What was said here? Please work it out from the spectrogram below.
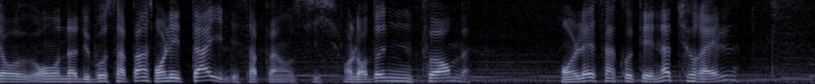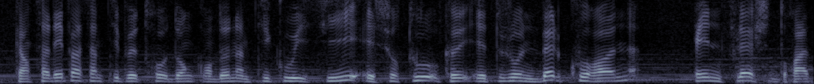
on a du beau sapin. On les taille les sapins aussi, on leur donne une forme on laisse un côté naturel. Quand ça dépasse un petit peu trop, donc on donne un petit coup ici et surtout qu'il y ait toujours une belle couronne et une flèche droite.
